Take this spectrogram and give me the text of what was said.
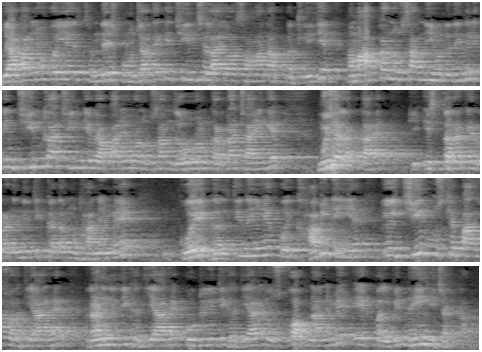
व्यापारियों को ये संदेश पहुँचा दे कि चीन से लाए हुआ सामान आप मत लीजिए। हम आपका नुकसान नहीं होने देंगे, लेकिन चीन का, चीन के व्यापारियों का नुकसान ज़रूर हम करना चाहेंगे। मुझे लगता है कि इस तरह के रणनीतिक कदम उठाने में कोई गलती नहीं है, कोई खामी नहीं है, क्योंकि चीन उसके पास जो हथियार है, रणनीतिक हथियार है, कूटनीतिक हथियार है, उसको अपनाने में एक पल भी नहीं हिचकता।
